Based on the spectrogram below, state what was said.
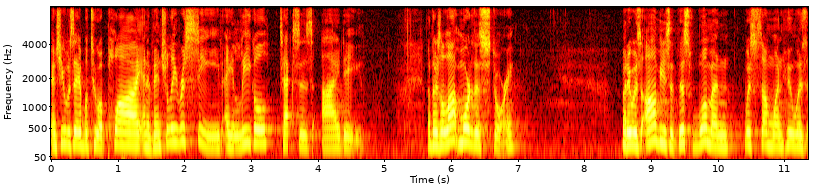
and she was able to apply and eventually receive a legal Texas ID. Now, there's a lot more to this story, but it was obvious that this woman was someone who was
